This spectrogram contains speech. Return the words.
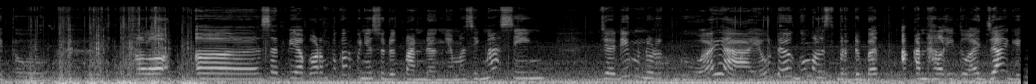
gitu. Kalau setiap orang tuh kan punya sudut pandangnya masing-masing. Jadi menurut gue ya ya udah gue males berdebat akan hal itu aja gitu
